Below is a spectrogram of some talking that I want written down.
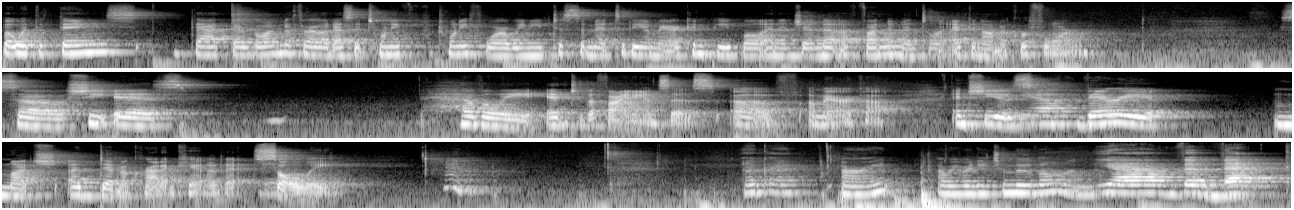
But with the things that they're going to throw at us at 2024, we need to submit to the American people an agenda of fundamental economic reform. So she is heavily into the finances of America. And she is Yeah. very much a Democratic candidate solely. Hmm. Okay. All right. Are we ready to move on? Yeah, Vivek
